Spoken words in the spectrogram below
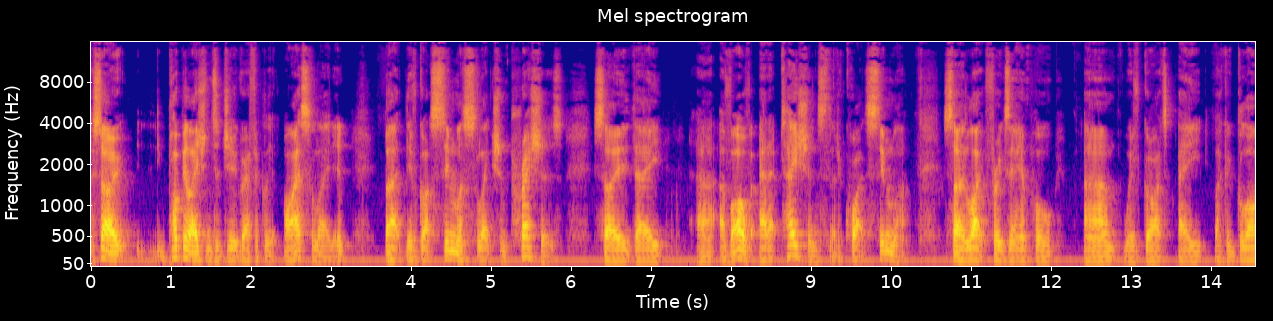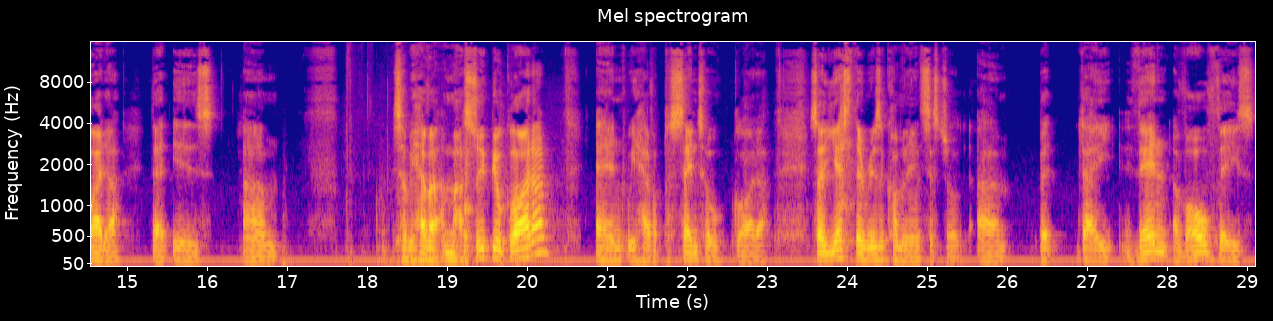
so populations are geographically isolated, but they've got similar selection pressures. So they uh, evolve adaptations that are quite similar. So, like for example, um, we've got a like a glider that is um, so we have a, a, marsupial glider and we have a placental glider. So yes, there is a common ancestor, um, but they then evolve these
